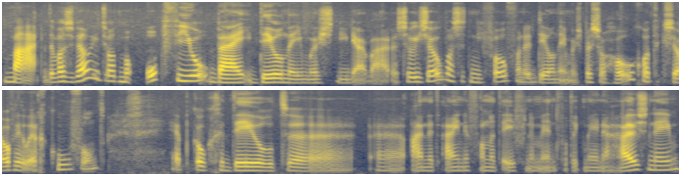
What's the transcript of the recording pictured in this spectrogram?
maar er was wel iets wat me opviel bij deelnemers die daar waren. Sowieso was het niveau van de deelnemers best wel hoog, wat ik zelf heel erg cool vond. Heb ik ook gedeeld uh, uh, aan het einde van het evenement wat ik mee naar huis neem.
